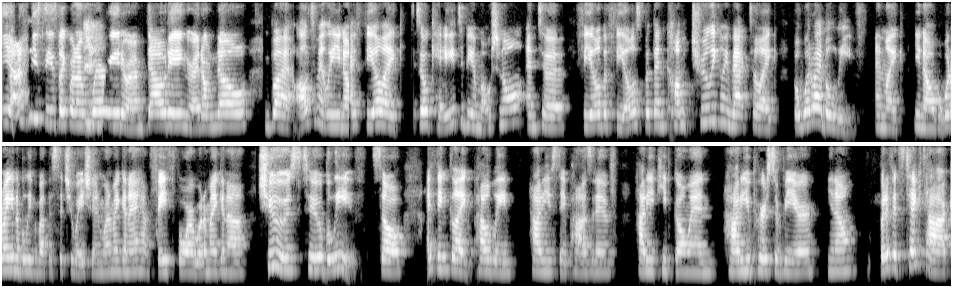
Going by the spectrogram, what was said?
yeah. He sees like when I'm worried or I'm doubting or I don't know. But ultimately, you know, I feel like it's okay to be emotional and to feel the feels, but then come truly coming back to like, but what do I believe? And like, you know, but what am I going to believe about the situation? What am I going to have faith for? What am I going to choose to believe? So I think like probably how do you stay positive? How do you keep going? How do you persevere? You know? But if it's TikTok,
